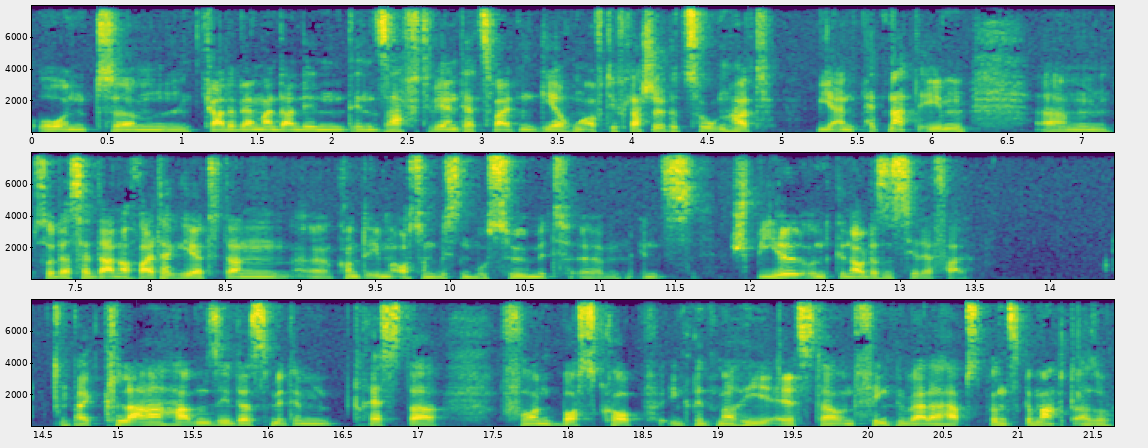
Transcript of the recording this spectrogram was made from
Und ähm, gerade wenn man dann den, den Saft während der zweiten Gärung auf die Flasche gezogen hat, wie ein Petnat eben, ähm, so dass er da noch weitergeht, dann äh, kommt eben auch so ein bisschen Mousseux mit ähm, ins Spiel und genau das ist hier der Fall. bei Klar haben sie das mit dem Trester von Boskop, Ingrid Marie, Elster und Finkenwerder Herbstprinz gemacht, also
